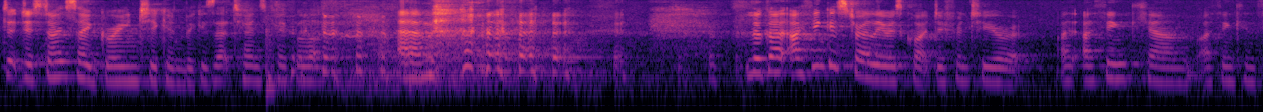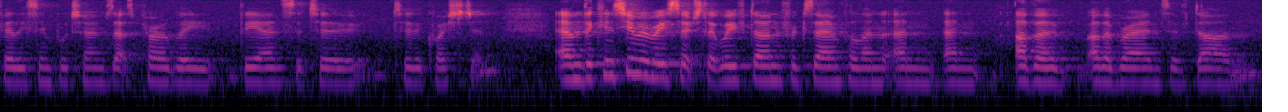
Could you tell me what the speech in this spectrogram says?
D- just don't say green chicken because that turns people off. Um, look, I, I think Australia is quite different to Europe. I, I think, um, I think in fairly simple terms, that's probably the answer to, to the question. Um, the consumer research that we've done, for example, and, and, and other, other brands have done,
